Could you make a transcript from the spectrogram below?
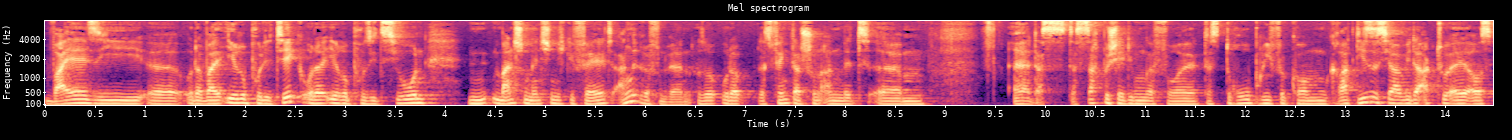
weil sie äh, oder weil ihre Politik oder ihre Position manchen Menschen nicht gefällt, angegriffen werden. Also oder das fängt da schon an mit ähm, äh, dass, dass Sachbeschädigung erfolgt, dass Drohbriefe kommen. Gerade dieses Jahr wieder aktuell aus,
